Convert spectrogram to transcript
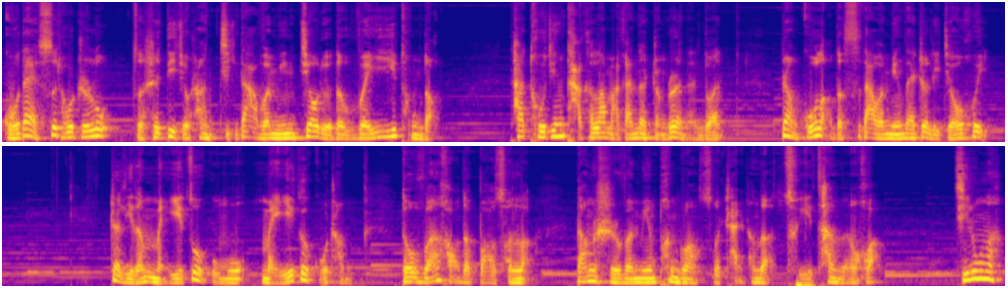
古代丝绸之路则是地球上几大文明交流的唯一通道。它途经塔克拉玛干的整个南端，让古老的四大文明在这里交汇。这里的每一座古墓，每一个古城，都完好的保存了当时文明碰撞所产生的璀璨文化，其中呢，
